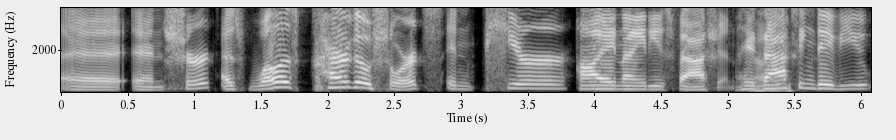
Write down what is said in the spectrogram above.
uh, and shirt, as well as cargo shorts in pure high 90s fashion. His Nice. acting debut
